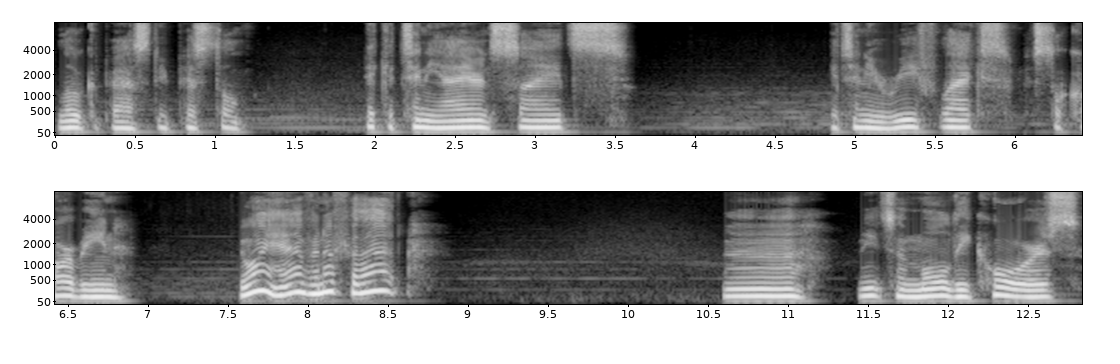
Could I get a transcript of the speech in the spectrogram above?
Low capacity pistol. Picatinny iron sights. Picatinny reflex. Pistol carbine. Do I have enough for that? Uh, need some moldy cores.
